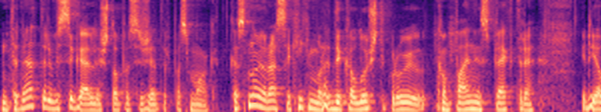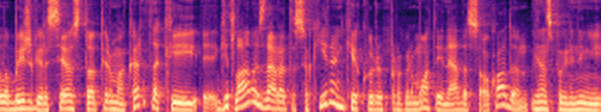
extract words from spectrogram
internetą ir visi gali iš to pasižiūrėti ir pasimokyti. Kas, nu, yra, sakykime, radikalu iš tikrųjų kompanijų spektre. Ir jie labai išgarsėjo to pirmą kartą, kai GitLabas daro tiesiog įrankį, kur programuotojai deda savo kodą. Vienas pagrindinių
